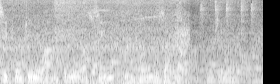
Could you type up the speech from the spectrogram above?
Se continuar frio assim, vamos acabar congelando.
